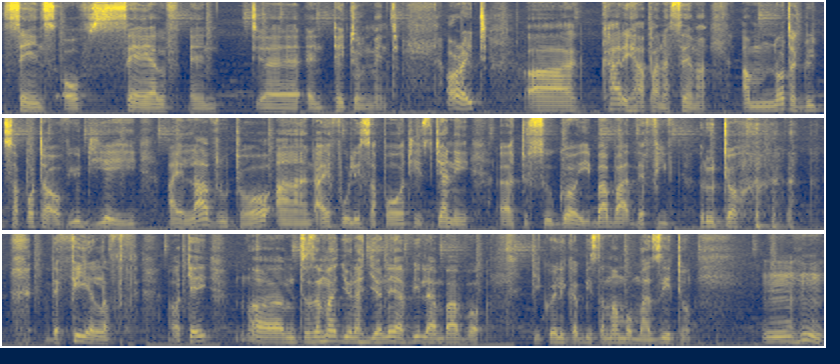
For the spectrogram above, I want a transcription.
sense of self and uh, entitlement. All right. Uh, Kari hapa anasema I'm not a great supporter of UDA. I love Ruto and I fully support his journey uh, to Sugoi. Baba the fifth Ruto the fifth Okay, uh, mtazamaji unajionea vile ambavyo kikweli kabisa mambo mazito. mm -hmm.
